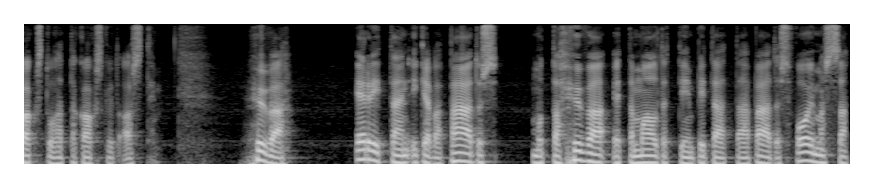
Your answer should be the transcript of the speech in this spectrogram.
2020 asti. Hyvä. Erittäin ikävä päätös, mutta hyvä, että maltettiin pitää tämä päätös voimassa.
